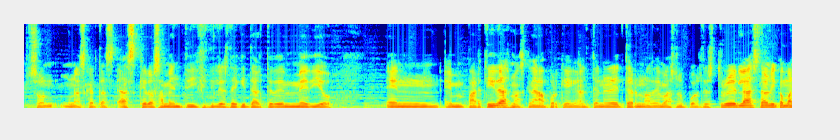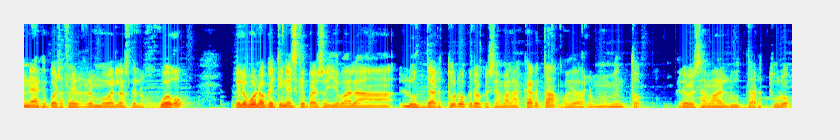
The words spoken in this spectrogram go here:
son unas cartas asquerosamente difíciles de quitarte de en medio en, partidas, más que nada porque al tener Eterno además no puedes destruirlas. La única manera que puedes hacer es removerlas del juego. Que lo bueno que tiene es que para eso lleva la Luz de Arturo, creo que se llama la carta. Voy a darle un momento. Creo que se llama Luz de Arturo,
